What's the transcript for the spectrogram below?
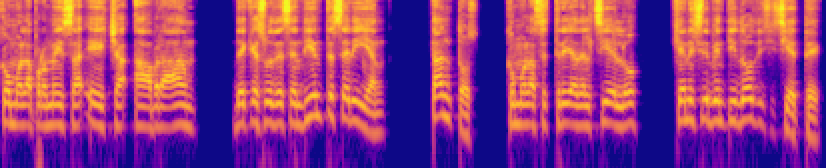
como la promesa hecha a Abraham de que sus descendientes serían tantos como las estrellas del cielo. Génesis 22, 17.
